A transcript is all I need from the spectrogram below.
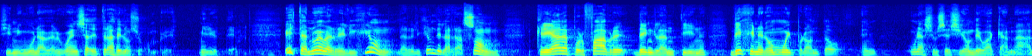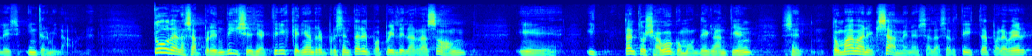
sin ninguna vergüenza detrás de los hombres. Mire usted. Esta nueva religión, la religión de la razón, creada por Fabre d'Englantin, degeneró muy pronto en una sucesión de bacanales interminables. Todas las aprendices de actriz querían representar el papel de la razón, eh, y tanto Chabot como Deglantin se tomaban exámenes a las artistas para ver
